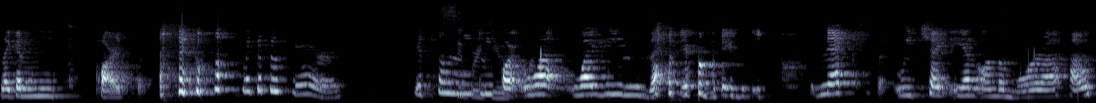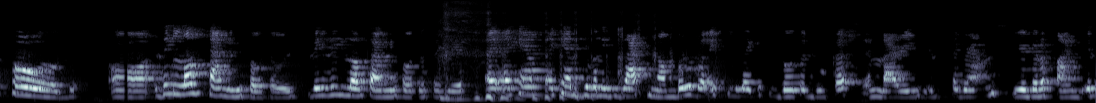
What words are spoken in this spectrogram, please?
like a neat part. Look at this hair. It's so Super neatly cute. part. Why, why do you need that? You're a baby. Next, we check in on the Moura household. Uh, they love family photos. They really love family photos this. I, I can't I can't give an exact number, but I feel like if you go to Lucas and Larry's Instagrams, you're gonna find in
